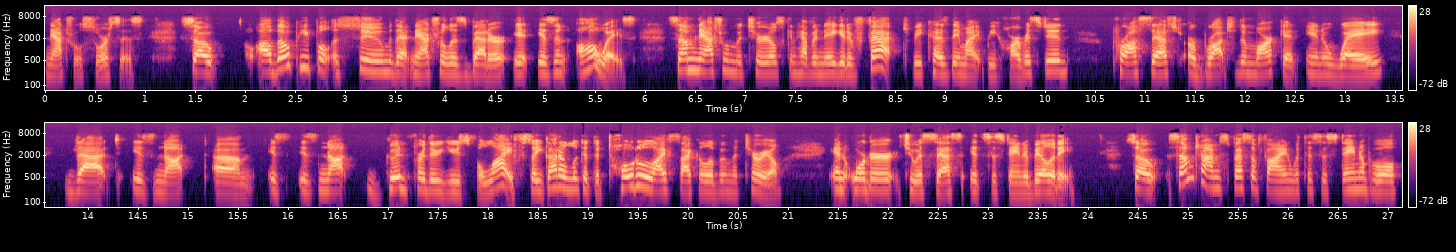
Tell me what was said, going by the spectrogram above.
natural sources. So, although people assume that natural is better, it isn't always. Some natural materials can have a negative effect because they might be harvested, processed, or brought to the market in a way that is not um, is is not good for their useful life. So you got to look at the total life cycle of a material in order to assess its sustainability. So sometimes specifying with a sustainable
